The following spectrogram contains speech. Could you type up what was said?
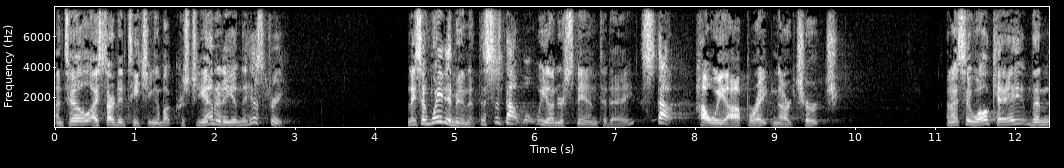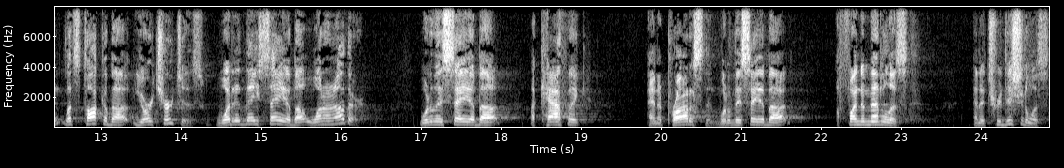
until I started teaching about Christianity and the history. And they said, wait a minute, this is not what we understand today. This is not how we operate in our church. And I said, well, okay, then let's talk about your churches. What did they say about one another? What do they say about a Catholic and a Protestant? What do they say about a fundamentalist and a traditionalist?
